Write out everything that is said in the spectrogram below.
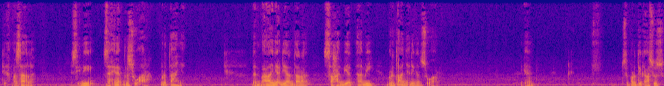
Tidak masalah. Di sini Zainab bersuara, bertanya. Dan banyak di antara sahabiat Nabi bertanya dengan suara. Ya. Seperti kasus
